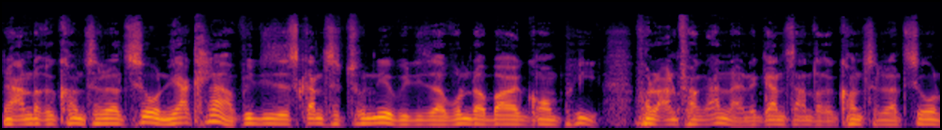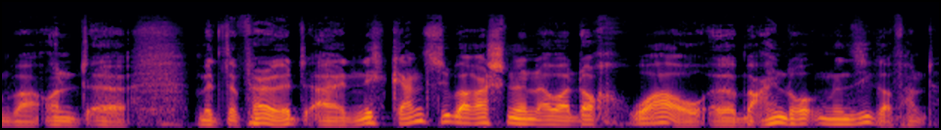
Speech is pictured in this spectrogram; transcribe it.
eine andere Konstellation. Ja klar, wie dieses ganze Turnier, wie dieser wunderbare Grand Prix von Anfang an eine ganz andere Konstellation war. Und äh, mit The Ferret einen nicht ganz überraschenden, aber doch wow, äh, beeindruckenden Sieger fand.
